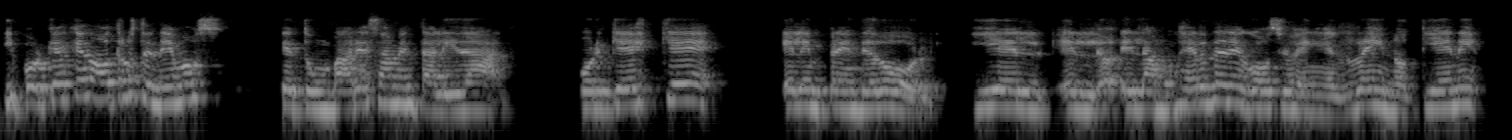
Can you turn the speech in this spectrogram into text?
¿Y por qué es que nosotros tenemos que tumbar esa mentalidad? porque es que el emprendedor y el, la mujer de negocios en el reino tiene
